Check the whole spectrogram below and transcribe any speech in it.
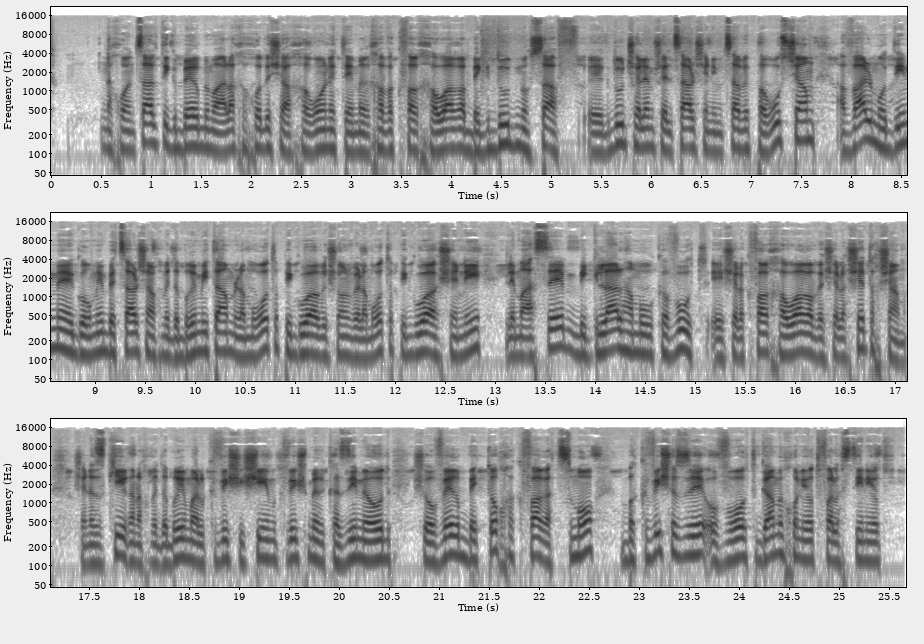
נכון, צה"ל תגבר במהלך החודש האחרון את אה, מרחב הכפר חווארה בגדוד נוסף, אה, גדוד שלם של צה"ל שנמצא ופרוס שם, אבל מודים אה, גורמים בצה"ל שאנחנו מדברים איתם, למרות הפיגוע הראשון ולמרות הפיגוע השני, למעשה בגלל המורכבות של הכפר חווארה ושל השטח שם, שנזכיר, אנחנו מדברים על כביש 60, כביש מרכזי מאוד, שעובר בתוך הכפר עצמו, בכביש הזה עוברות גם מכוניות פלסטיניות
